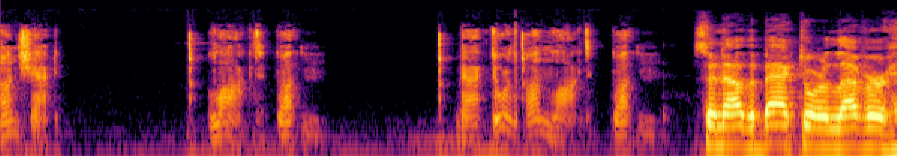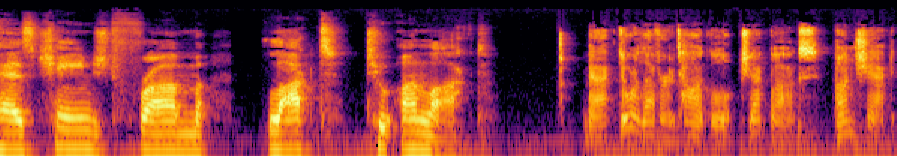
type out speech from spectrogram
unchecked, locked, button, backdoor unlocked, button, so now the backdoor lever has changed from locked to unlocked. backdoor lever toggle, checkbox, unchecked,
